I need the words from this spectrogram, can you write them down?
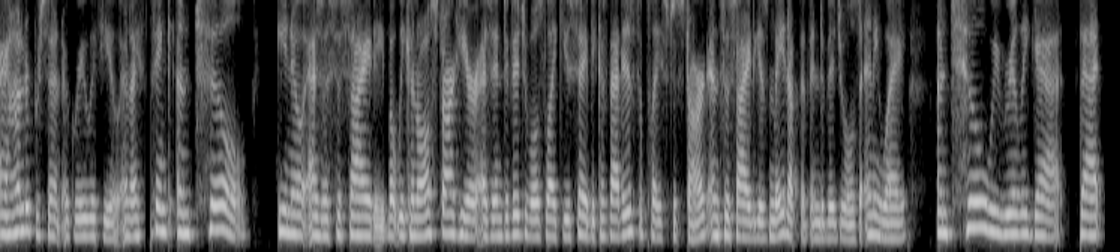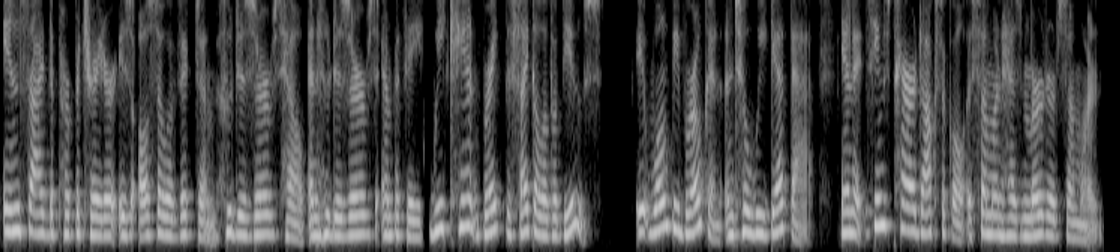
I 100% agree with you. And I think until, you know, as a society, but we can all start here as individuals, like you say, because that is the place to start. And society is made up of individuals anyway. Until we really get that inside the perpetrator is also a victim who deserves help and who deserves empathy, we can't break the cycle of abuse. It won't be broken until we get that. And it seems paradoxical if someone has murdered someone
